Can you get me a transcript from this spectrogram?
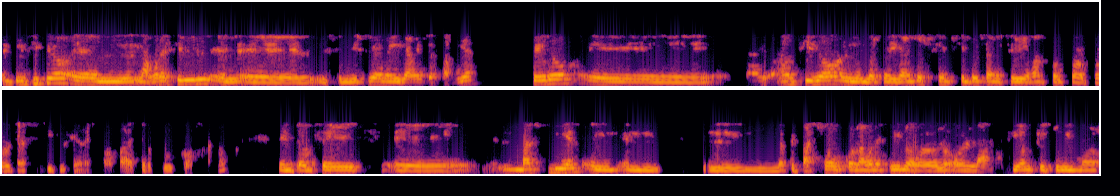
en principio, el, la Guardia Civil, el, el, suministro de medicamentos también, pero eh, han sido los medicamentos siempre, siempre se han hecho llegar por, otras instituciones, como para ser Coja, ¿no? Entonces, eh, más bien el, lo que pasó con la Guardia Civil o, la acción que tuvimos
